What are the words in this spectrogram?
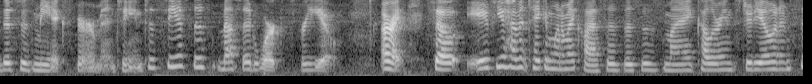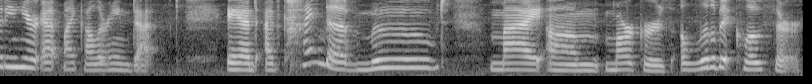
this is me experimenting to see if this method works for you. All right, so if you haven't taken one of my classes, this is my coloring studio, and I'm sitting here at my coloring desk. And I've kind of moved my um, markers a little bit closer.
